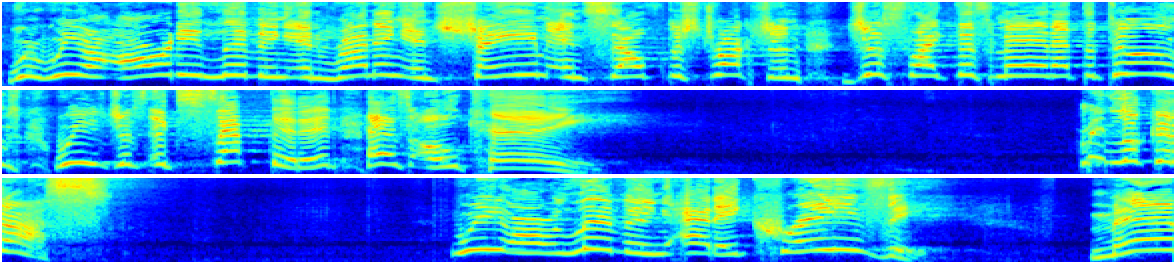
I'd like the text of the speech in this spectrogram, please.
where we are already living and running in shame and self destruction, just like this man at the tombs. We've just accepted it as okay. I mean, look at us. We are living at a crazy man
